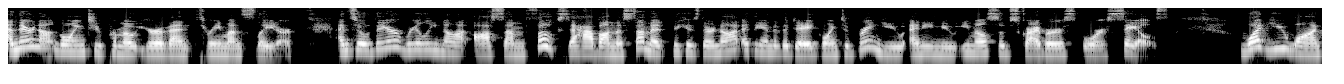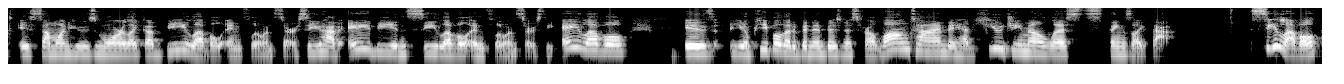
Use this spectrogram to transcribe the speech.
and they're not going to promote your event three months later. And so they're really not awesome folks to have on the summit because they're not at the end of the day going to bring you any new email subscribers or sales. What you want is someone who's more like a B level influencer. So you have A, B, and C level influencers. The A level is, you know, people that have been in business for a long time, they have huge email lists, things like that. C level,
